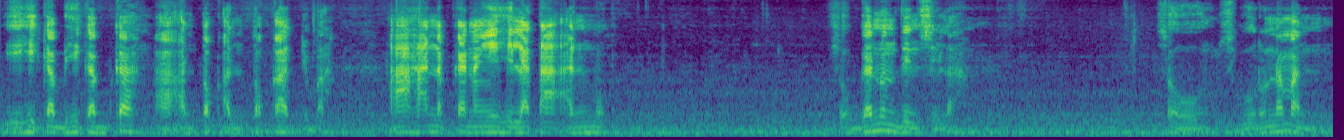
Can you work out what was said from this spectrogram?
Ihikab-hikab ka, aantok-antok ka, di ba? Hahanap ka ng ihilataan mo. So, ganun din sila. So, siguro naman,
